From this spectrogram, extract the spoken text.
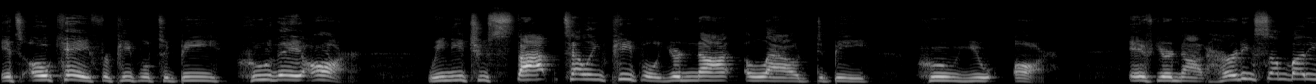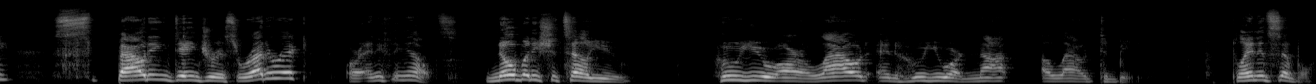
it's okay for people to be who they are. We need to stop telling people you're not allowed to be who you are. If you're not hurting somebody, spouting dangerous rhetoric, or anything else, nobody should tell you who you are allowed and who you are not allowed to be. Plain and simple.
